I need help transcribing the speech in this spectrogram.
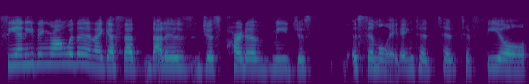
see anything wrong with it. And I guess that that is just part of me just assimilating to to to feel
